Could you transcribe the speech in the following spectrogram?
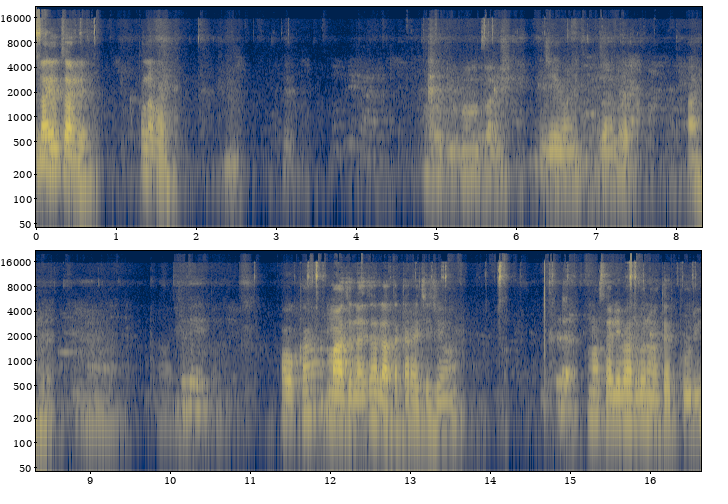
लाईव्ह चालू आहे पुन्हा बोल. जेवण झालं आहे. हो का? माझं नाही झालं. आता करायचे जेवण. मसाले भात बनवतात पुरी.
